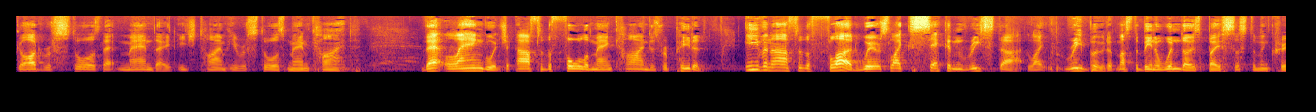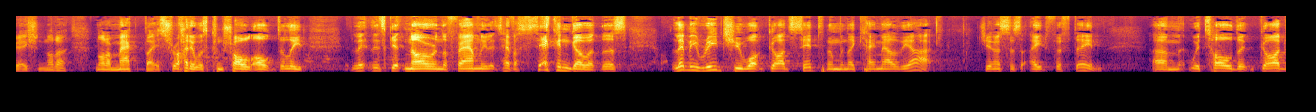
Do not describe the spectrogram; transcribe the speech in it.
God restores that mandate each time He restores mankind. That language after the fall of mankind is repeated even after the flood, where it's like second restart, like reboot. It must have been a Windows based system in creation, not a, not a Mac based, right? It was Control Alt Delete. Let, us get Noah and the family. Let's have a second go at this. Let me read to you what God said to them when they came out of the ark. Genesis 8:15. Um, we're told that God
